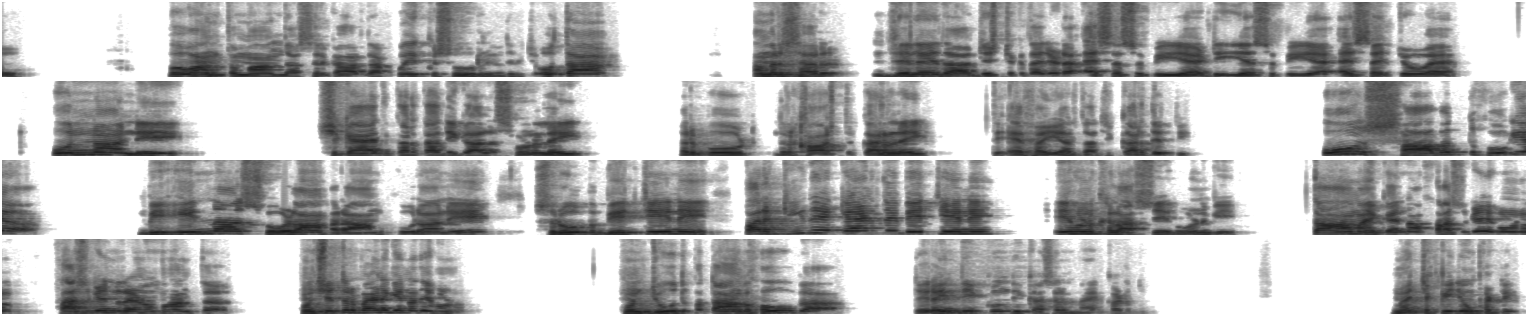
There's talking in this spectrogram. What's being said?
ਭਗਵੰਤ ਮਾਨ ਦਾ ਸਰਕਾਰ ਦਾ ਕੋਈ ਕਸੂਰ ਨਹੀਂ ਉਹਦੇ ਵਿੱਚ। ਉਹ ਤਾਂ ਅੰਮ੍ਰਿਤਸਰ ਜ਼ਿਲ੍ਹੇ ਦਾ, ਡਿਸਟ੍ਰਿਕਟ ਦਾ ਜਿਹੜਾ ਐਸਐਸਪੀ ਹੈ ਡੀਐਸਪੀ ਹੈ ਐਸਐਚਓ ਹੈ, ਉਹਨਾਂ ਨੇ ਸ਼ਿਕਾਇਤਕਰਤਾ ਦੀ ਗੱਲ ਸੁਣ ਲਈ, ਰਿਪੋਰਟ ਦਰਖਾਸਤ ਕਰ ਲਈ ਤੇ ਐਫ ਆਈ ਆਰ ਦਰਜ ਕਰ ਦਿੱਤੀ। ਉਹ ਸਾਬਤ ਹੋ ਗਿਆ ਵੀ ਇਹਨਾਂ 16 ਹਰਾਮਖੋਰਾਂ ਨੇ ਸਰੂਪ ਵੇਚੇ ਨੇ, ਪਰ ਕਿਹਦੇ ਕਹਿਣ ਤੇ ਵੇਚੇ ਨੇ? ਇਹ ਹੁਣ ਖੁਲਾਸੇ ਹੋਣਗੇ। ਤਾਂ ਮੈਂ ਕਹਿੰਦਾ ਫਸ ਗਏ ਹੁਣ, ਫਸ ਗਏ ਨਰੈਣੂ ਮਹੰਤ। ਹੁਣ ਛਿੱਤਰ ਪੈਣਗੇ ਇਹਨਾਂ ਦੇ ਹੁਣ। ਹੁਣ ਜੂਤ ਪਤਾੰਗ ਹੋਊਗਾ ਤੇ ਰਹਿੰਦੀ ਕੁੰਦੀ ਕਸਰ ਮੈਂ ਕੱਢ ਦੂੰ। ਮੈਂ ਚੱਕੀ ਜੂ ਫੱਟੇ।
